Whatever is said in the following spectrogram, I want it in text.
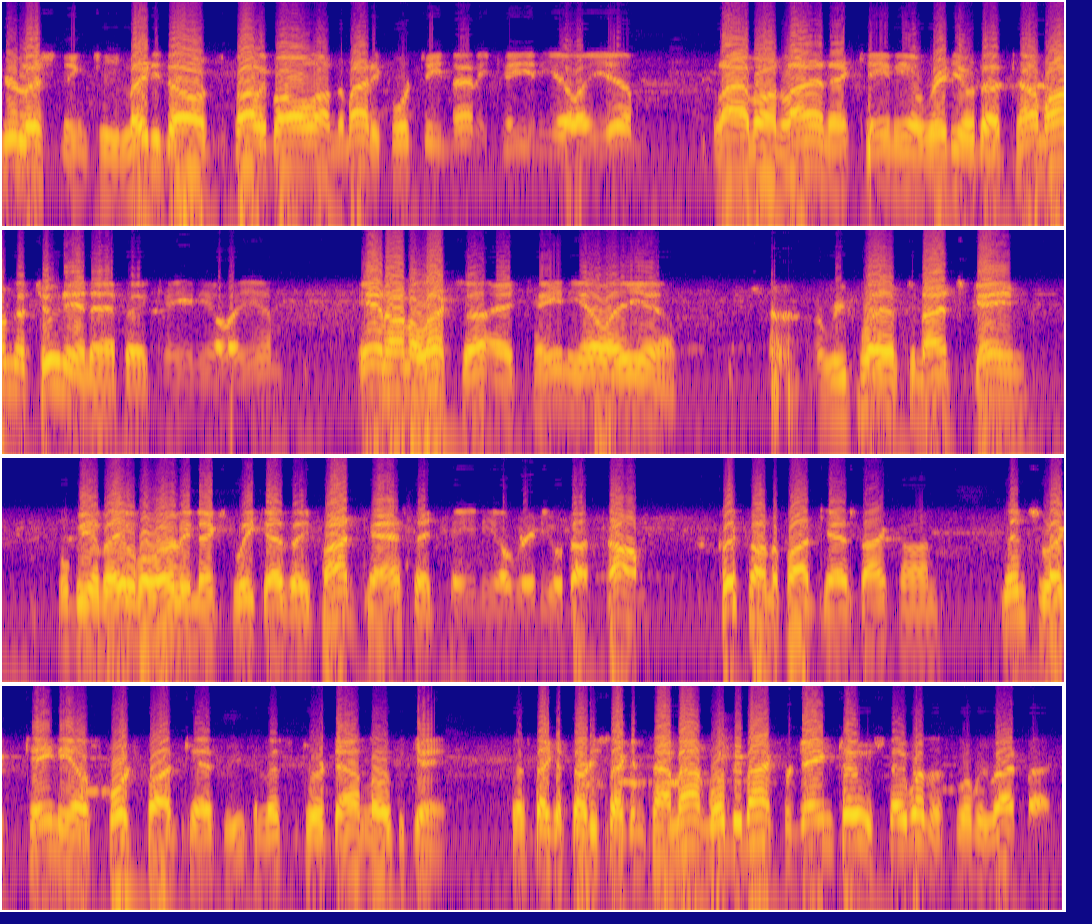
You're listening to Lady Dogs Volleyball on the mighty 1490 KNEL AM, live online at KNELradio.com, on the TuneIn app at KNEL AM, and on Alexa at KNEL AM. A replay of tonight's game will be available early next week as a podcast at KNELradio.com. Click on the podcast icon, then select KNEL Sports Podcast you can listen to or download the game. Let's take a 30-second timeout, and we'll be back for Game 2. Stay with us. We'll be right back.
